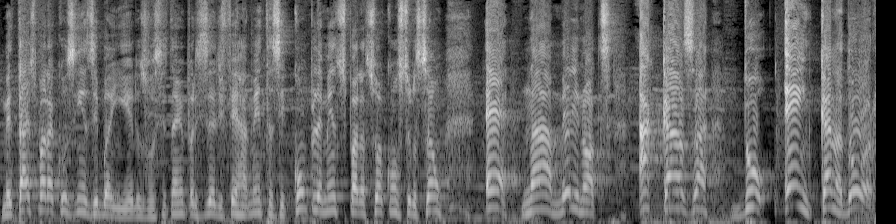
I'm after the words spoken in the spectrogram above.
metais para cozinhas e banheiros, você também precisa de ferramentas e complementos para sua construção, é na Merinox, a casa do encanador.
